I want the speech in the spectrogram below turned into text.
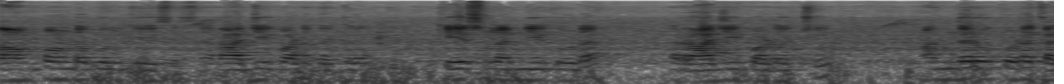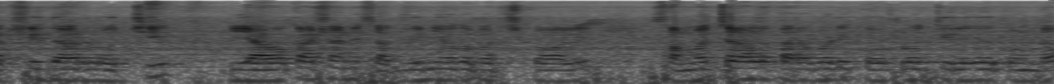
compoundable cases రాజీ పడదగ్గ కేసులన్నీ కూడా రాజీ పడవచ్చు అందరూ కూడా కక్షిదారులు వచ్చి ఈ అవకాశాన్ని సద్వినియోగపరచుకోవాలి. సంవత్సరాల తరబడి కోర్టులో తిరగకుండా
